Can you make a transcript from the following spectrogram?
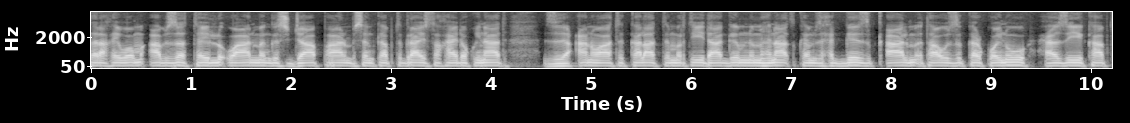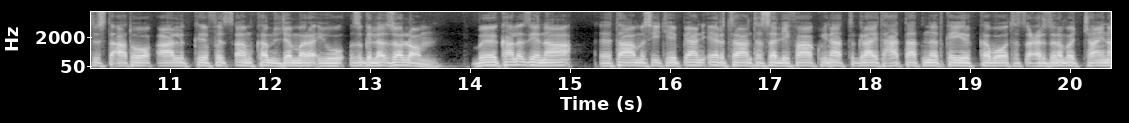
ተራኺቦም ኣብ ዘተይሉ እዋን መንግስቲ ጃፓን ብሰንከብ ትግራይ ዝተኻየደ ኩናት ዝዓነዋ ትካላት ትምህርቲ ዳግም ንምህናፅ ከም ዝሕግዝ ቃል ምእታው ዝዝከር ኮይኑ ሕዚ ካብቲ ዝተኣተወ ቃል ክፍፀም ከም ዝጀመረ እዩ ዝግለጽ ዘሎ በካልእ ዜና እታ ምስ ኢትዮጵያን ኤርትራን ተሰሊፋ ኩናት ትግራይ ተሓታትነት ከይርከቦ ትፅዕር ዝነበት ቻይና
